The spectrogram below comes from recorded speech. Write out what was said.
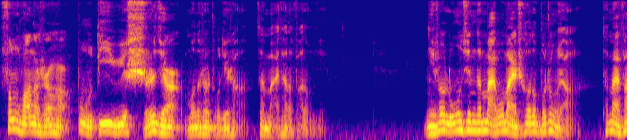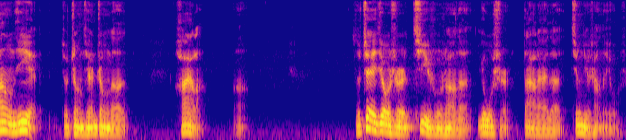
疯狂的时候不低于十家摩托车主机厂在买它的发动机。你说龙鑫他卖不卖车都不重要了，他卖发动机。就挣钱挣的嗨了啊，所以这就是技术上的优势带来的经济上的优势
